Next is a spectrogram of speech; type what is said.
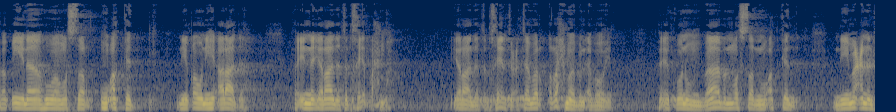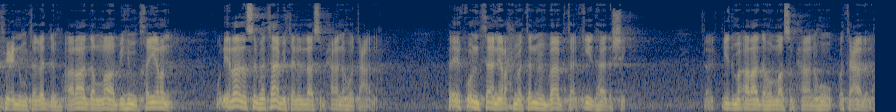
فقيل هو مصدر مؤكد لقوله أراد. فإن إرادة الخير رحمة. إرادة الخير تعتبر رحمة بالأبوين. فيكون من باب المصدر المؤكد لمعنى الفعل المتقدم. أراد الله بهم خيرا. والإرادة صفة ثابتة لله سبحانه وتعالى. فيكون ثاني رحمة من باب تأكيد هذا الشيء. تأكيد ما أراده الله سبحانه وتعالى له.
